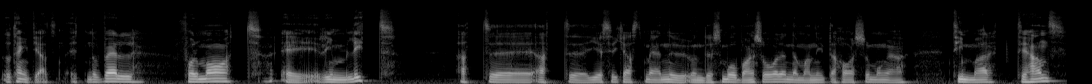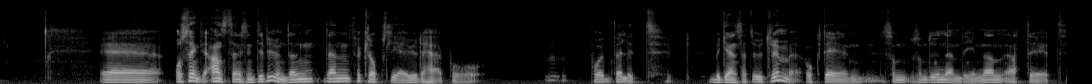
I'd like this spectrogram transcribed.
då tänkte jag att ett novellformat är rimligt att, eh, att eh, ge sig i kast med nu under småbarnsåren när man inte har så många timmar till hands. Eh, och så tänkte jag anställningsintervjun, den, den förkroppsligar ju det här på, på ett väldigt begränsat utrymme och det är en, som, som du nämnde innan att det är ett,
